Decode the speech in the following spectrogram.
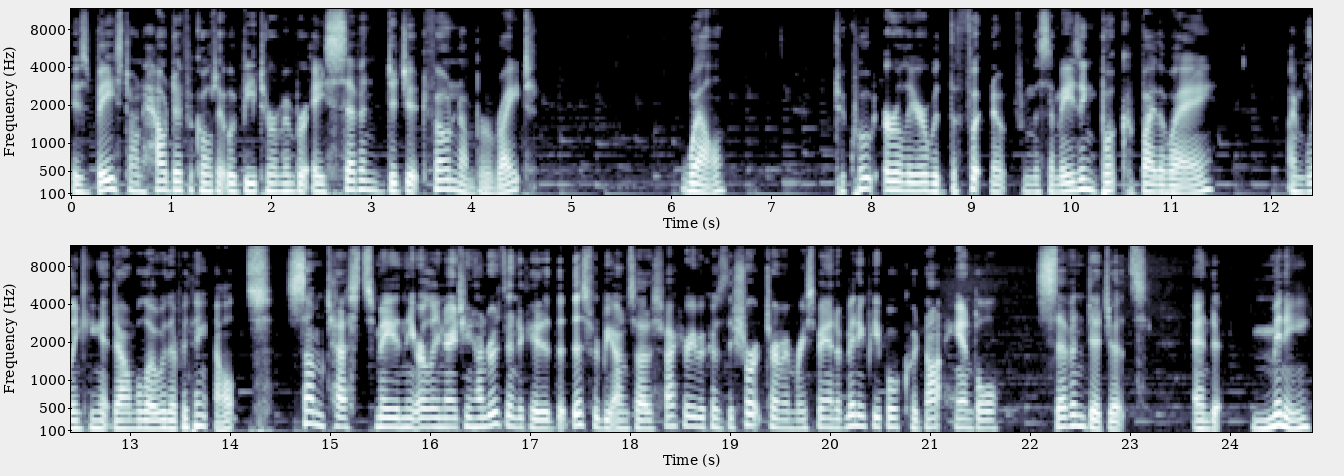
is based on how difficult it would be to remember a 7 digit phone number, right? Well, to quote earlier with the footnote from this amazing book, by the way, I'm linking it down below with everything else. Some tests made in the early 1900s indicated that this would be unsatisfactory because the short-term memory span of many people could not handle seven digits, and many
